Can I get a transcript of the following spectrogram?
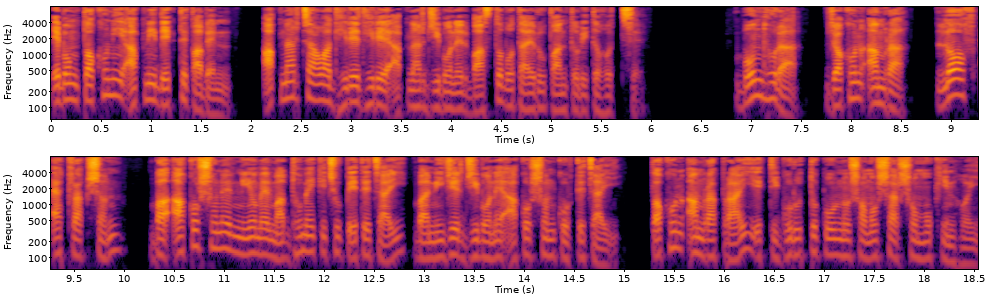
এবং তখনই আপনি দেখতে পাবেন, আপনার চাওয়া ধীরে ধীরে আপনার জীবনের বাস্তবতায় রূপান্তরিত হচ্ছে। বন্ধুরা, যখন আমরা ল অফ অ্যাট্রাকশন বা আকর্ষণের নিয়মের মাধ্যমে কিছু পেতে চাই বা নিজের জীবনে আকর্ষণ করতে চাই, তখন আমরা প্রায় একটি গুরুত্বপূর্ণ সমস্যার সম্মুখীন হই।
